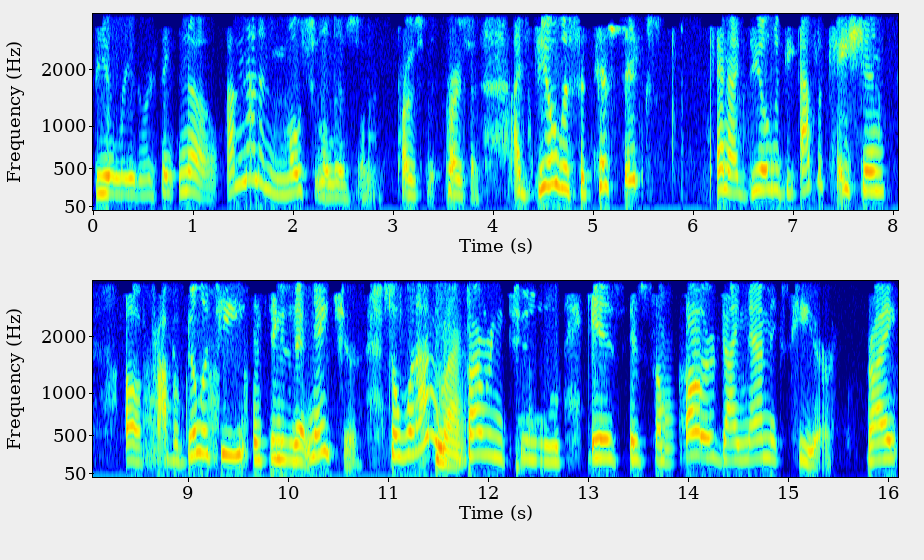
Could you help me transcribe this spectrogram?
feel it or think. No, I'm not an emotionalism person. person. I deal with statistics and I deal with the application of probability and things of that nature. So what I'm Right. referring to is is some other dynamics here, right?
